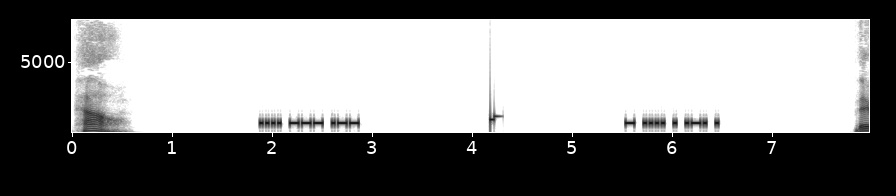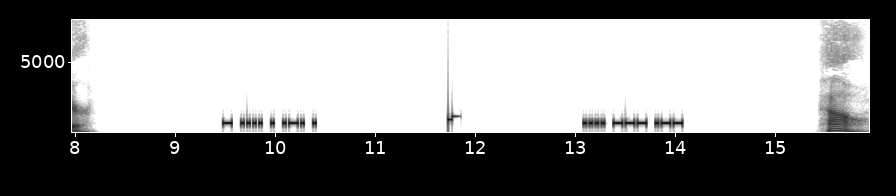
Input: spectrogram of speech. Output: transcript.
How? There. How?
